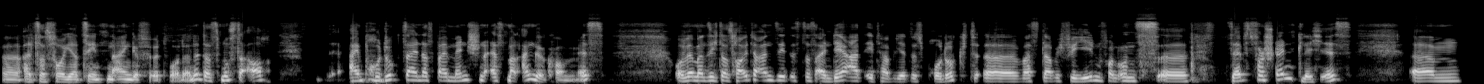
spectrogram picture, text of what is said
äh, als das vor Jahrzehnten eingeführt wurde. Ne? Das musste auch ein Produkt sein, das beim Menschen erstmal angekommen ist. Und wenn man sich das heute ansieht, ist das ein derart etabliertes Produkt, äh, was, glaube ich, für jeden von uns äh, selbstverständlich ist. Ähm,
